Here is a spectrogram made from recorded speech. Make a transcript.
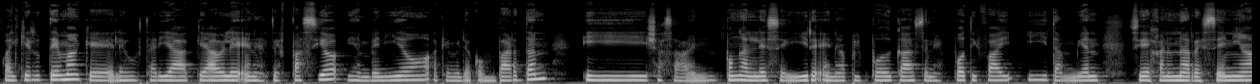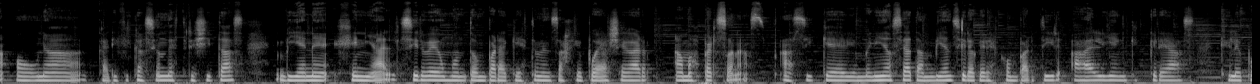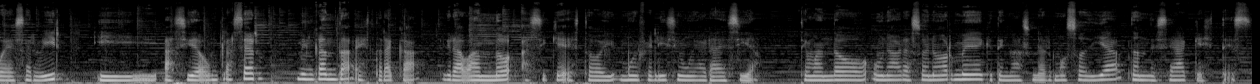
Cualquier tema que les gustaría que hable en este espacio, bienvenido a que me lo compartan. Y ya saben, pónganle seguir en Apple Podcast, en Spotify y también si dejan una reseña o una calificación de estrellitas, viene genial. Sirve un montón para que este mensaje pueda llegar a más personas. Así que bienvenido sea también si lo querés compartir a alguien que creas que le puede servir. Y ha sido un placer me encanta estar acá grabando, así que estoy muy feliz y muy agradecida. Te mando un abrazo enorme, que tengas un hermoso día donde sea que estés.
